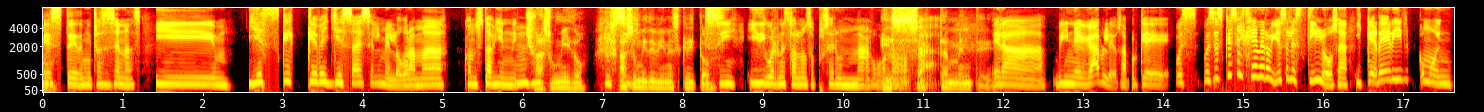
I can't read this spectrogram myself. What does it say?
este, de muchas escenas. Y, y es que qué belleza es el melodrama cuando está bien hecho. Asumido. Pues sí. Asumido y bien escrito. Sí, y digo, Ernesto Alonso pues era un mago, ¿no? O sea, Exactamente. era innegable, o sea, porque pues, pues es que es el género y es el estilo, o sea, y querer ir como en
